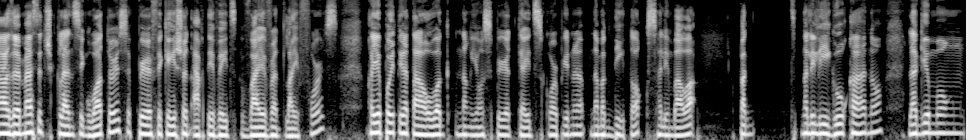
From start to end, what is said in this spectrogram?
Now, the message cleansing waters, purification activates vibrant life force. Kaya po tinatawag ng iyong spirit guide Scorpio na, na mag-detox. Halimbawa, naliligo ka, no, lagi mong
